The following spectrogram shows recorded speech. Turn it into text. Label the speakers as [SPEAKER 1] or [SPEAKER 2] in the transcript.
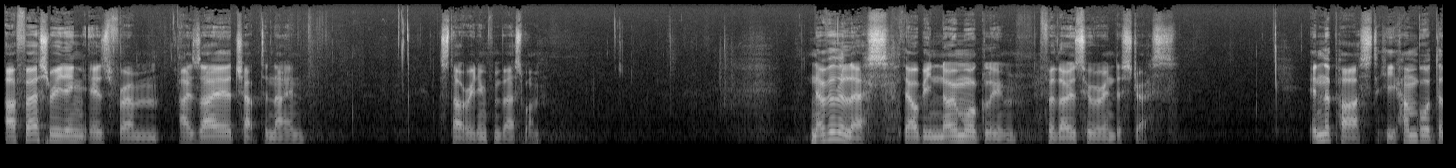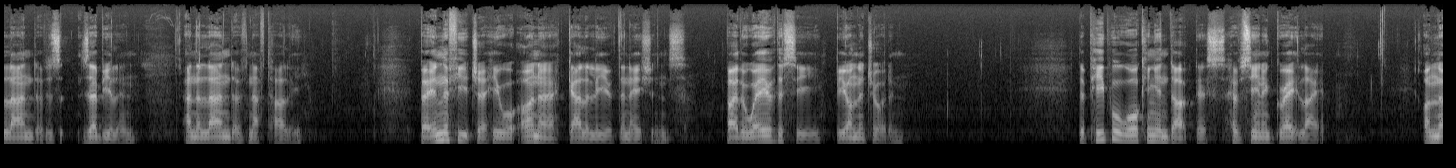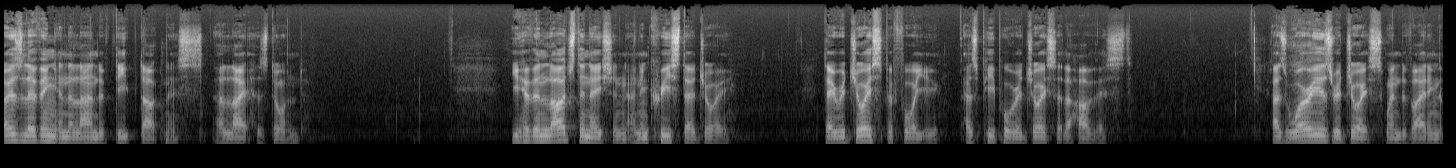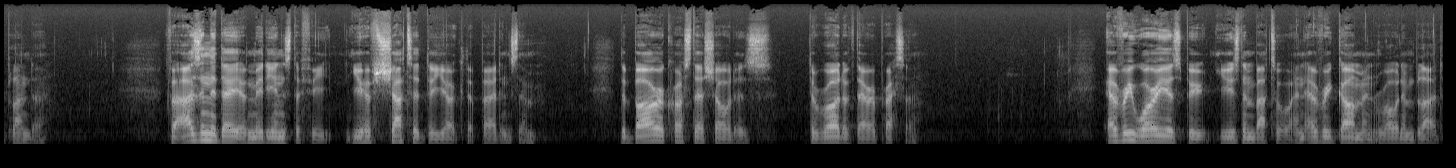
[SPEAKER 1] Our first reading is from Isaiah chapter 9. Start reading from verse 1. Nevertheless, there will be no more gloom for those who are in distress. In the past, he humbled the land of Zebulun and the land of Naphtali. But in the future, he will honor Galilee of the nations, by the way of the sea, beyond the Jordan. The people walking in darkness have seen a great light. On those living in the land of deep darkness, a light has dawned. You have enlarged the nation and increased their joy. They rejoice before you, as people rejoice at the harvest, as warriors rejoice when dividing the plunder. For as in the day of Midian's defeat, you have shattered the yoke that burdens them, the bar across their shoulders, the rod of their oppressor. Every warrior's boot used in battle and every garment rolled in blood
